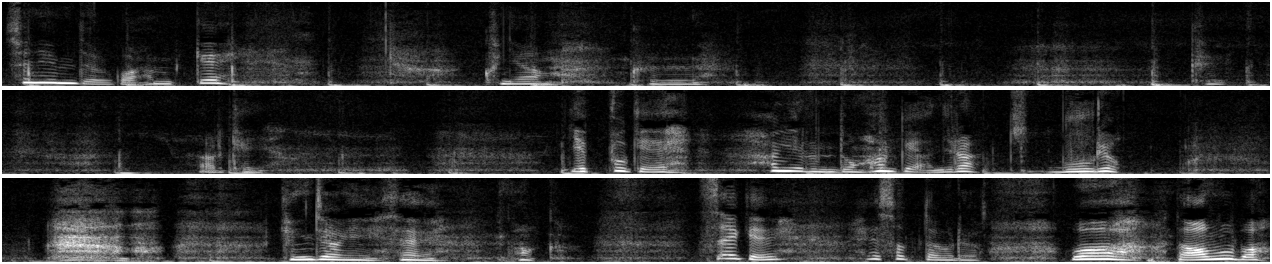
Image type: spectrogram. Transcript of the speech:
스님들과 함께 그냥 그, 그, 이렇게 예쁘게 항일 운동 한 게 아니라 무력 굉장히 네, 막 세게 했었다 그래요. 와 나무 봐.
